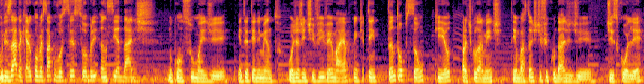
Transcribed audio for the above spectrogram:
Gurizada, quero conversar com você sobre ansiedade no consumo aí de entretenimento. Hoje a gente vive aí uma época em que tem tanta opção que eu, particularmente, tenho bastante dificuldade de, de escolher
